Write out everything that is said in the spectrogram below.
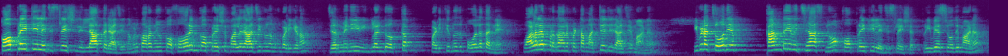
cooperative legislation ഇല്ലാത്ത രാജ്യം. നമ്മൾ പറഞ്ഞു ഫോറിൻ കോപ്പറേഷൻ പല രാജ്യങ്ങളും നമുക്ക് പഠിക്കണം. ജർമ്മനിയും ഇംഗ്ലണ്ടും ഒക്കെ പഠിക്കുന്നത് പോലെ തന്നെ വളരെ പ്രധാനപ്പെട്ട മറ്റൊരു രാജ്യമാണ്. ഇവിടെ ചോദ്യം country which has no cooperative legislation previous ചോദ്യമാണ്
